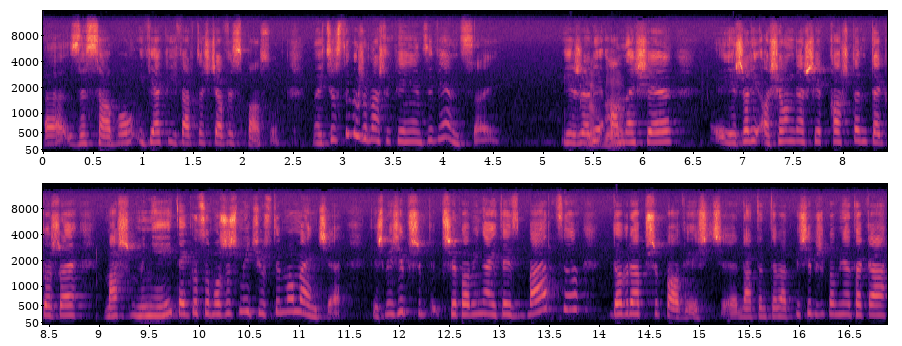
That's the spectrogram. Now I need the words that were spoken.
e, ze sobą i w jakiś wartościowy sposób. No i co z tego, że masz tych pieniędzy więcej? Jeżeli one się, jeżeli osiągasz je kosztem tego, że masz mniej tego, co możesz mieć już w tym momencie. Wiesz, mi się przy, przypomina, i to jest bardzo dobra przypowieść e, na ten temat, mi się przypomina taka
